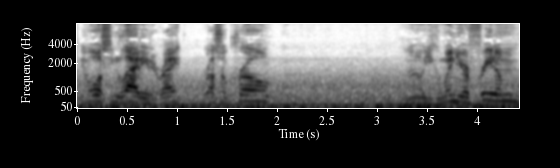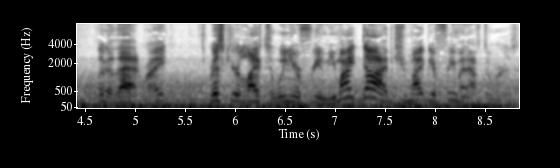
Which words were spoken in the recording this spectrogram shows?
You've all seen Gladiator, right? Russell Crowe. You know, you can win your freedom. Look at that, right? Risk your life to win your freedom. You might die, but you might be a freeman afterwards.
